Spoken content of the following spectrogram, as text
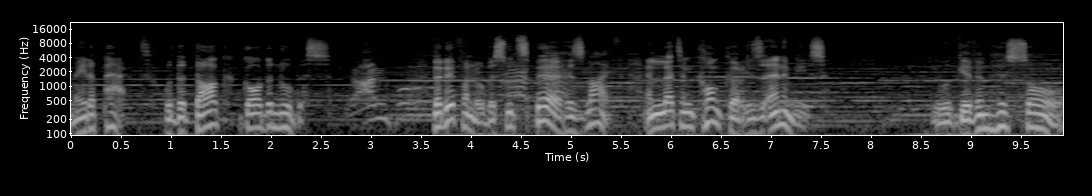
made a pact with the dark god Anubis that if Anubis would spare his life and let him conquer his enemies, he would give him his soul.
